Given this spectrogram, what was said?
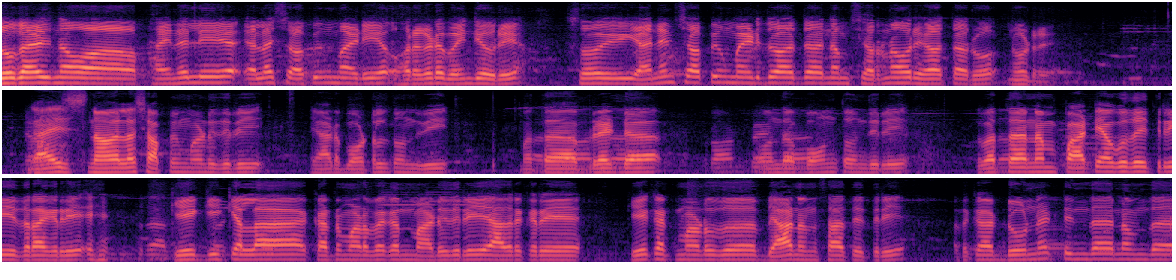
ಸೊ ಗಾಯ್ಸ್ ನಾವು ಫೈನಲಿ ಎಲ್ಲ ಶಾಪಿಂಗ್ ಮಾಡಿ ಹೊರಗಡೆ ಬಂದೇವ್ರಿ. ಸೊ ಏನೇನು ಶಾಪಿಂಗ್ ಮಾಡಿದ್ವು ಅದು ನಮ್ಮ ಶರಣ ಅವ್ರು ಹೇಳ್ತಾರು ನೋಡ್ರಿ. ಗಾಯ್ಸ್ ನಾವೆಲ್ಲ ಶಾಪಿಂಗ್ ಮಾಡಿದ್ರಿ. ಎರಡು ಬಾಟಲ್ ತೊಂದ್ವಿ. ಮತ್ತು ಬ್ರೆಡ್ ಒಂದು ಬೌನ್ ತೊಂದಿರಿ. ಇವತ್ತು ನಮ್ಮ ಪಾರ್ಟಿ ಆಗೋದೈತ್ರಿ ಇದ್ರಾಗ ರೀ ಕೇಕ್ ಗೀಕ್ ಎಲ್ಲ ಕಟ್ ಮಾಡ್ಬೇಕಂತ ಮಾಡಿದ್ರಿ. ಆದ್ರೆ ಕರೆ ಕೇಕ್ ಕಟ್ ಮಾಡೋದು ಬ್ಯಾಡ್ ಅನ್ಸಾತೈತ್ರಿ. ಅದಕ್ಕೆ ಡೋನಟ್ ಇಂದ ನಮ್ದು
